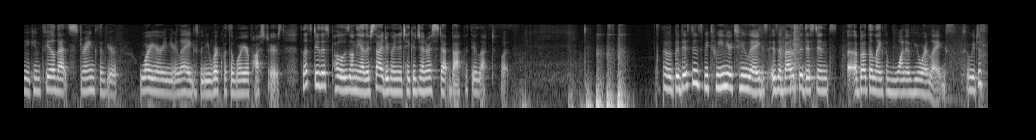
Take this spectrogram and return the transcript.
And you can feel that strength of your warrior in your legs when you work with the warrior postures. So let's do this pose on the other side. You're going to take a generous step back with your left foot. So the distance between your two legs is about the distance, uh, about the length of one of your legs. So we just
